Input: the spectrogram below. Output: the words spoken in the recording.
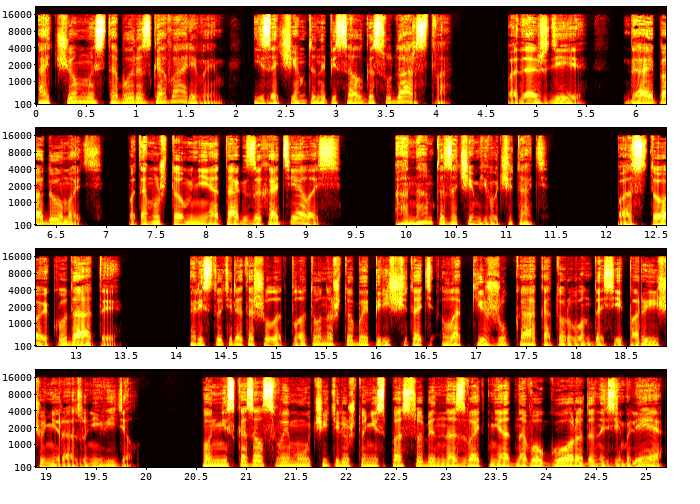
О чем мы с тобой разговариваем? И зачем ты написал государство?» «Подожди, дай подумать, потому что мне так захотелось». «А нам-то зачем его читать?» «Постой, куда ты?» Аристотель отошел от Платона, чтобы пересчитать лапки жука, которого он до сей поры еще ни разу не видел. Он не сказал своему учителю, что не способен назвать ни одного города на земле,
